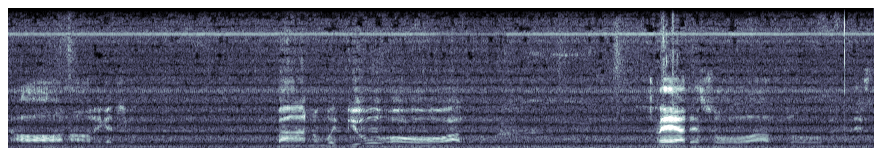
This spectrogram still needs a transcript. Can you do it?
No, no, negativo. Ma non vuoi più o altro? Beh, adesso altro per questo.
